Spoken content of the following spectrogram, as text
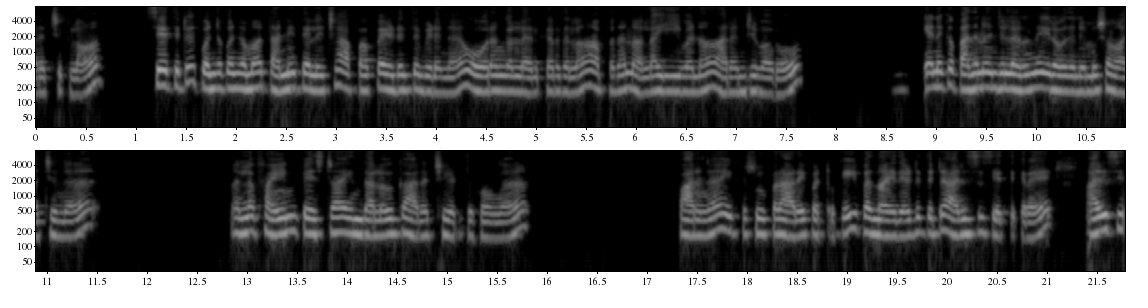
அரைச்சிக்கலாம் சேர்த்துட்டு கொஞ்சம் கொஞ்சமா தண்ணி தெளிச்சு அப்பப்ப எடுத்து விடுங்க. ஓரங்கள்ல இருக்கிறதெல்லாம். அப்பதான் நல்லா ஈவனா அரைஞ்சு வரும். எனக்கு 15லருந்து 20 நிமிஷம் ஆச்சுங்க. நல்லா ஃபைன் பேஸ்ட்டாக இந்த அளவுக்கு அரைச்சி எடுத்துக்கோங்க. பாருங்க, இப்ப சூப்பரா அரைப்பட்டிருக்கு. இப்ப நான் இதை எடுத்துட்டு அரிசி சேர்த்துக்கிறேன். அரிசி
